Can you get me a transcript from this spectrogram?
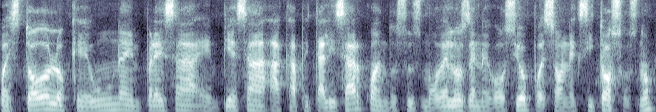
pues todo lo que una empresa empieza a capitalizar cuando sus modelos de negocio pues son exitosos, ¿no?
